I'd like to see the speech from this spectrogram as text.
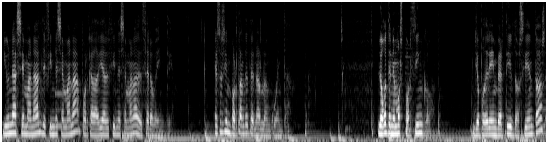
y una semanal de fin de semana por cada día del fin de semana del 0,20%. Eso es importante tenerlo en cuenta. Luego tenemos por 5. Yo podría invertir 200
